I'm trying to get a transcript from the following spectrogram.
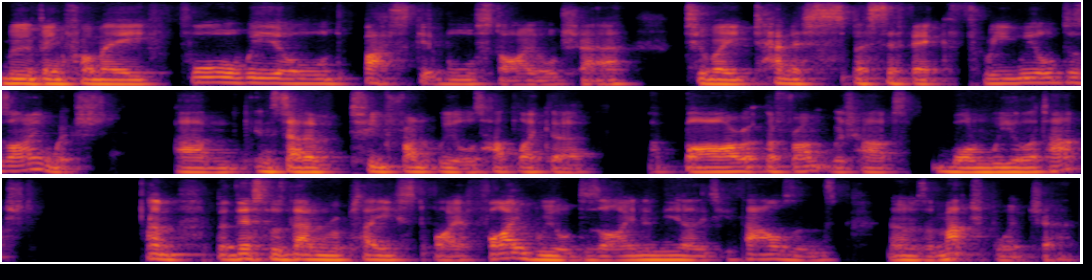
moving from a four-wheeled basketball style chair to a tennis specific three-wheel design, which um, instead of two front wheels had like a, a, bar at the front, which had one wheel attached. Um, but this was then replaced by a five-wheel design in the early 2000s, known as a match point chair.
